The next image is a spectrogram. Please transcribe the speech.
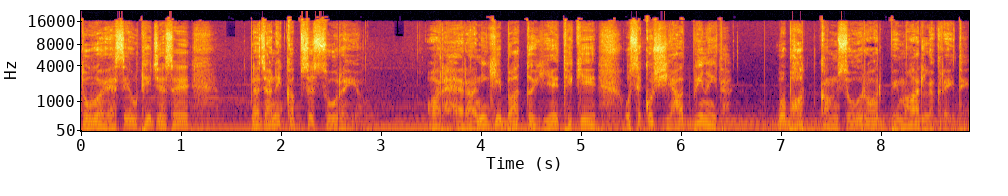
तो वो ऐसे उठी जैसे न जाने कब से सो रही हो। और हैरानी की बात तो ये थी कि उसे कुछ याद भी नहीं था। वो बहुत कमज़ोर और बीमार लग रही थी।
